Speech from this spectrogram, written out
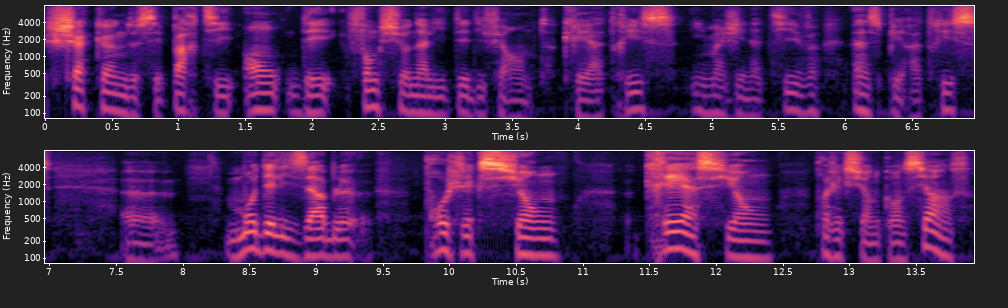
chacun de ces parties ont des fonctionnalités différentes, créatrices, imaginatives, inspiratrices, euh, modélisables, projection, création, projection de conscience,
